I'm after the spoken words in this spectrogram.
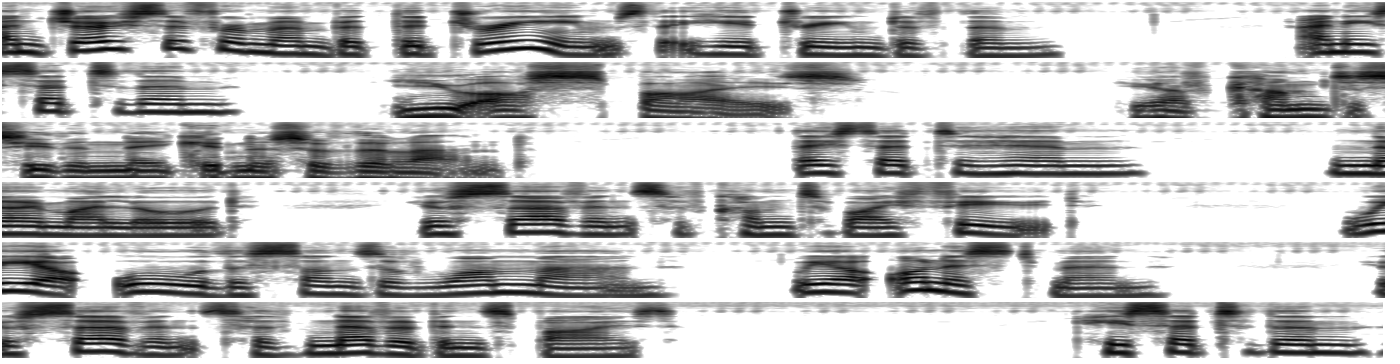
And Joseph remembered the dreams that he had dreamed of them. And he said to them, You are spies. You have come to see the nakedness of the land. They said to him, No, my lord, your servants have come to buy food. We are all the sons of one man. We are honest men. Your servants have never been spies. He said to them,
